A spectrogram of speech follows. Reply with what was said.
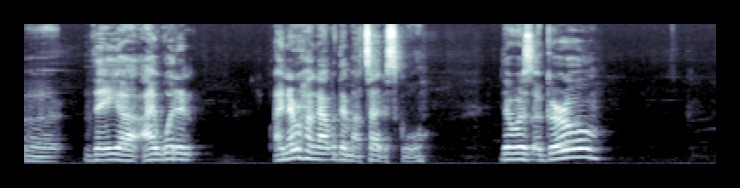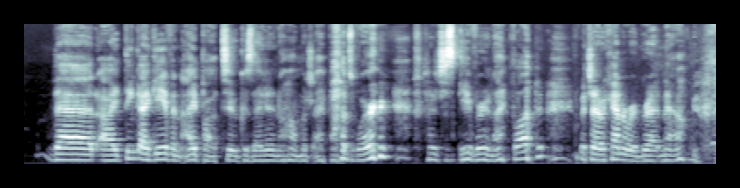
uh, they, uh, I wouldn't, I never hung out with them outside of school. There was a girl that I think I gave an iPod to because I didn't know how much iPods were. I just gave her an iPod, which I kind of regret now.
